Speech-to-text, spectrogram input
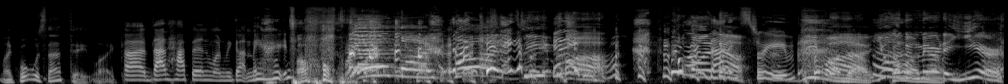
Like, what was that date like? Uh, that happened when we got married. Oh, oh my God, Deepa! we Come weren't on that now. extreme. Come on now. You only been married now. a year.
